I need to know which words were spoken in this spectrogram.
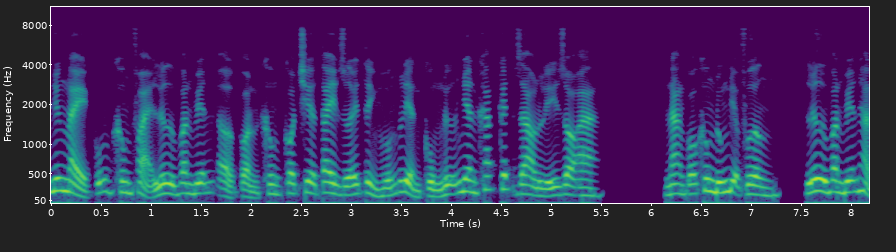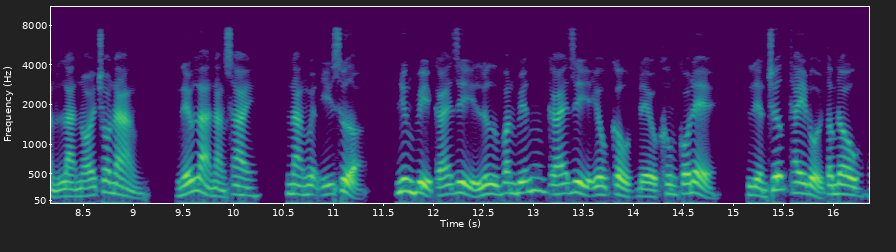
nhưng này cũng không phải Lư Văn Viễn ở còn không có chia tay dưới tình huống liền cùng nữ nhân khác kết giao lý do A. Nàng có không đúng địa phương, Lư Văn Viễn hẳn là nói cho nàng, nếu là nàng sai, nàng nguyện ý sửa, nhưng vì cái gì Lư Văn Viễn cái gì yêu cầu đều không có để, liền trước thay đổi tâm đâu.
